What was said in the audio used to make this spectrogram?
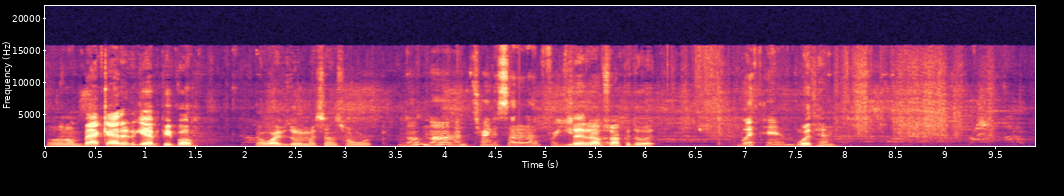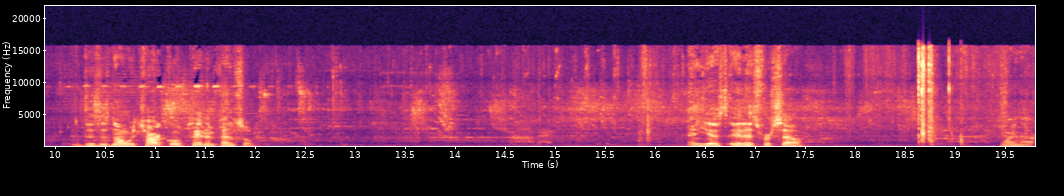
Hold on, back at it again, people. My wife's doing my son's homework. No, I'm not. I'm trying to set it up for you. Set it up so I could do it with him. with him. This is done with charcoal, pen, and pencil. And yes, it is for sale. Why not?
